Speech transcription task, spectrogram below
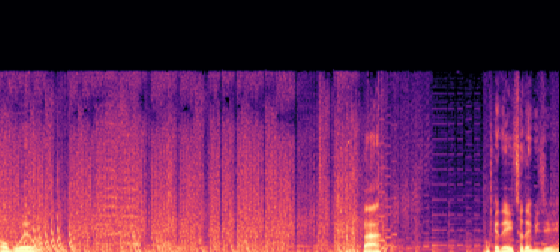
어 뭐예요? God 오케이 네이처 데미지.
